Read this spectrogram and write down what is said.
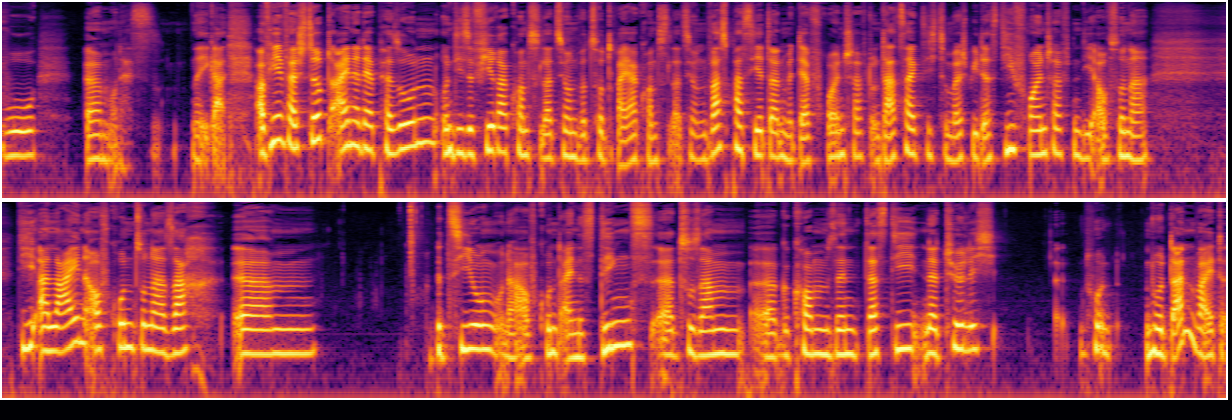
wo, ähm, oder es na egal. Auf jeden Fall stirbt eine der Personen und diese Viererkonstellation wird zur Dreierkonstellation. Was passiert dann mit der Freundschaft? Und da zeigt sich zum Beispiel, dass die Freundschaften, die auf so einer, die allein aufgrund so einer Sach, ähm, oder aufgrund eines Dings äh, zusammengekommen äh, sind, dass die natürlich äh, nur, nur dann weiter,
